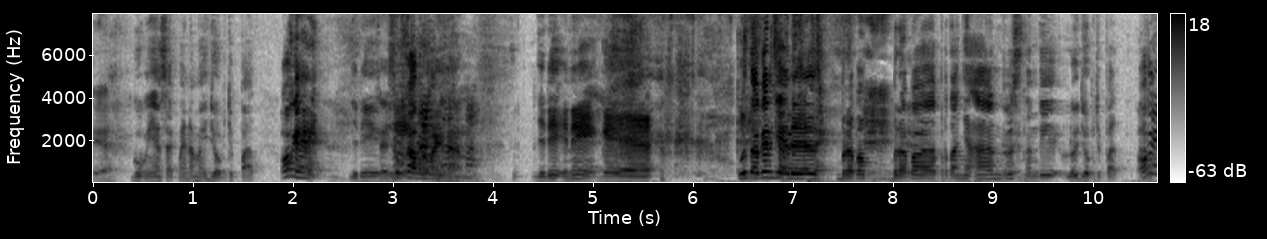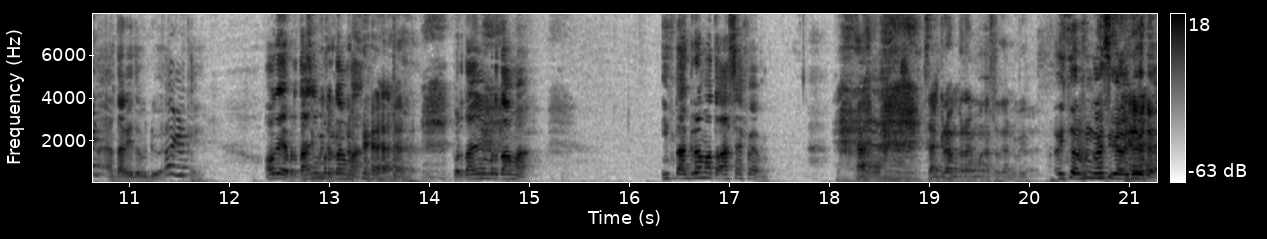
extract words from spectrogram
Iya. gue punya segmen namanya jawab cepat. Oke. Jadi saya suka permainan. Jadi ini kayak lu tau kan kayak ada berapa berapa pertanyaan terus nanti lu jawab cepat. Oke. antara itu berdua. Oke. oke. Oke pertanyaan Masih bocoran pertama pertanyaan pertama. Instagram atau ASFM Instagram karena menghasilkan duit. Instagram nggak sih dia udah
